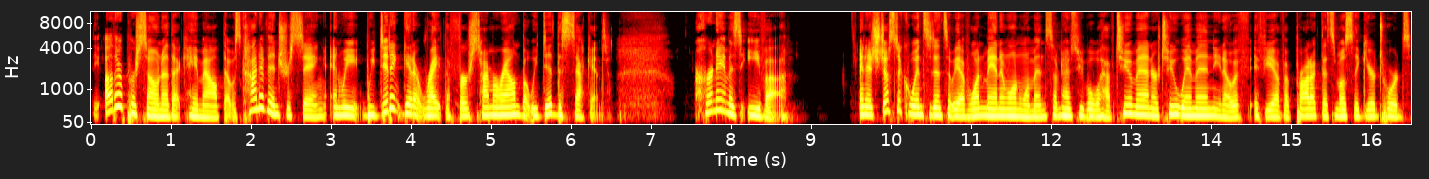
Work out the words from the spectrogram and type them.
The other persona that came out that was kind of interesting, and we we didn't get it right the first time around, but we did the second. Her name is Eva. And it's just a coincidence that we have one man and one woman. Sometimes people will have two men or two women. You know, if if you have a product that's mostly geared towards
